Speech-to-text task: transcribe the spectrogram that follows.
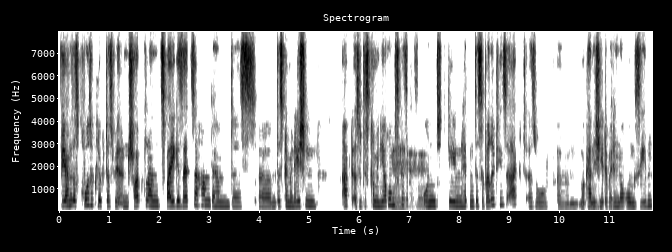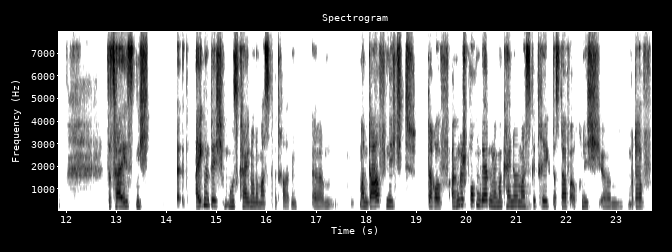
wir haben das große Glück, dass wir in Schottland zwei Gesetze haben. Wir haben das ähm, Discrimination Act, also Diskriminierungsgesetz mhm. und den Hidden Disabilities Act. Also ähm, man kann nicht jede Behinderung sehen. Das heißt, nicht, äh, eigentlich muss keiner eine Maske tragen. Ähm, man darf nicht darauf angesprochen werden, wenn man keine Maske trägt. Das darf auch nicht, ähm, man darf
